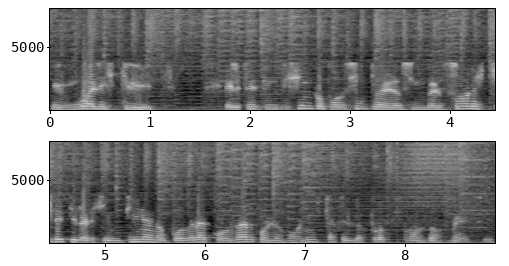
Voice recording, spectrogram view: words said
En Wall Street, el 75% de los inversores cree que la Argentina no podrá acordar con los bonistas en los próximos dos meses.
